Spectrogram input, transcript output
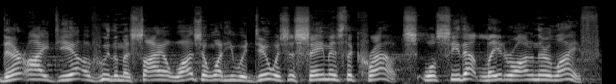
Their idea of who the Messiah was and what he would do was the same as the crowd's. We'll see that later on in their life.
